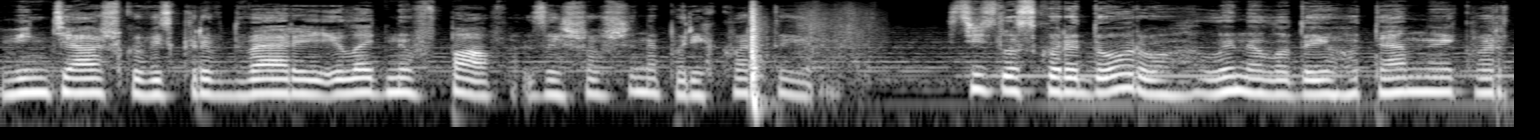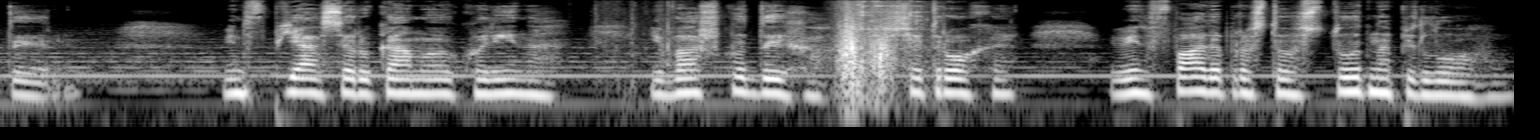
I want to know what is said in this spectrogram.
Він тяжко відкрив двері і ледь не впав, зайшовши на поріг квартири. Світло з коридору линило до його темної квартири. Він вп'явся руками у коліна і важко дихав. Ще трохи. Він впаде просто ось тут на підлогу.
